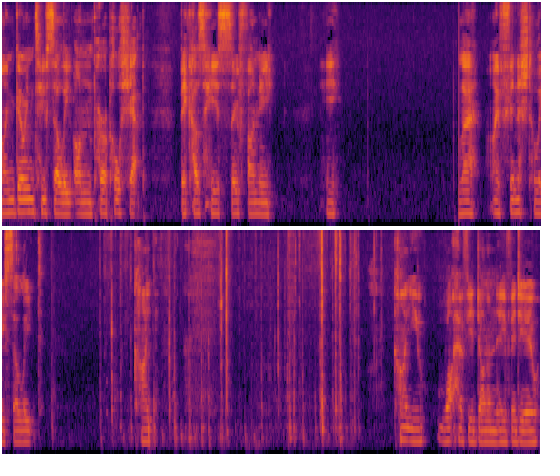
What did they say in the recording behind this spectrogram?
I'm going to salute on Purple Shep because he's so funny. He. There, I've finished the salute. Kai. Caillou, what have you done on the video?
